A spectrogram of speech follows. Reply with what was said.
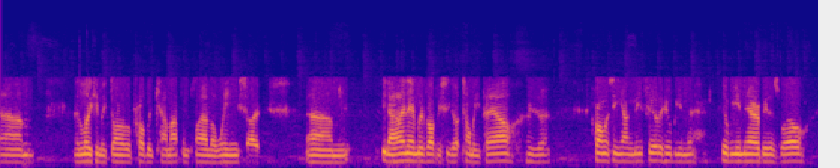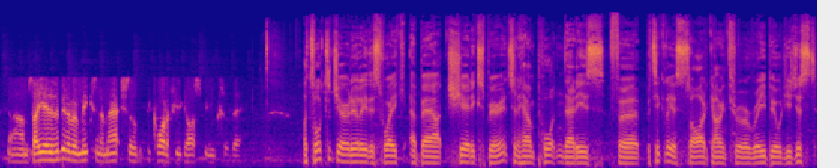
Um, and Lukey McDonald will probably come up and play on the wing. So, um, you know, and then we've obviously got Tommy Powell, who's a promising young midfielder. He'll be in the he'll be in there a bit as well. Um, so yeah, there's a bit of a mix and a match. So there'll be quite a few guys be mixed there. I talked to Jared earlier this week about shared experience and how important that is for particularly a side going through a rebuild. You just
